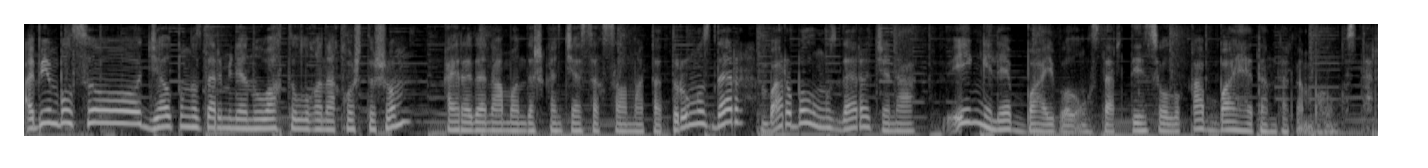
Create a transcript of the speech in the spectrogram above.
а мен болсо жалпыңыздар менен убактылуу гана коштошом. Кайрадан амандашканча сак саламатта туруңуздар бар болуңуздар жана эң эле бай болуңуздар ден соолукка бай адамдардан болуңуздар.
